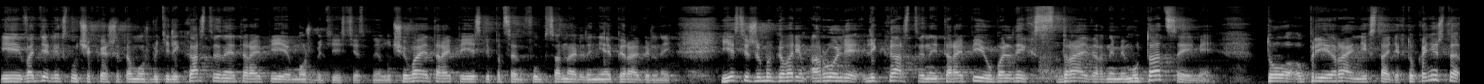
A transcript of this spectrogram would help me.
И в отдельных случаях, конечно, это может быть и лекарственная терапия, может быть, естественно, и лучевая терапия, если пациент функционально неоперабельный. Если же мы говорим о роли лекарственной терапии у больных с драйверными мутациями, то при ранних стадиях, то, конечно,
